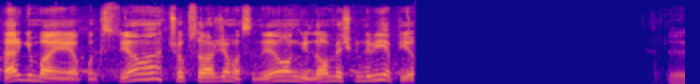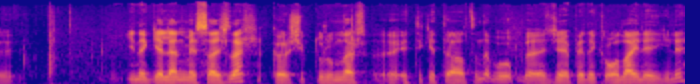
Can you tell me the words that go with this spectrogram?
Her gün banyo yapmak istiyor ama çok su harcamasın diye 10 günde 15 günde bir yapıyor. Ee, yine gelen mesajlar karışık durumlar e, etiketi altında bu e, CHP'deki olayla ilgili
